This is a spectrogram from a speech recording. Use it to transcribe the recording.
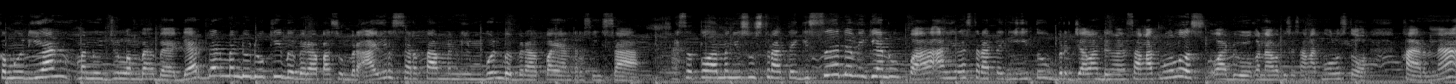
kemudian menuju lembah Badar dan menduduki beberapa sumber air serta menimbun beberapa yang tersisa. Nah, setelah menyusun strategi sedemikian rupa, akhirnya strategi itu berjalan dengan sangat mulus. Waduh, kenapa bisa sangat mulus tuh? Karena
